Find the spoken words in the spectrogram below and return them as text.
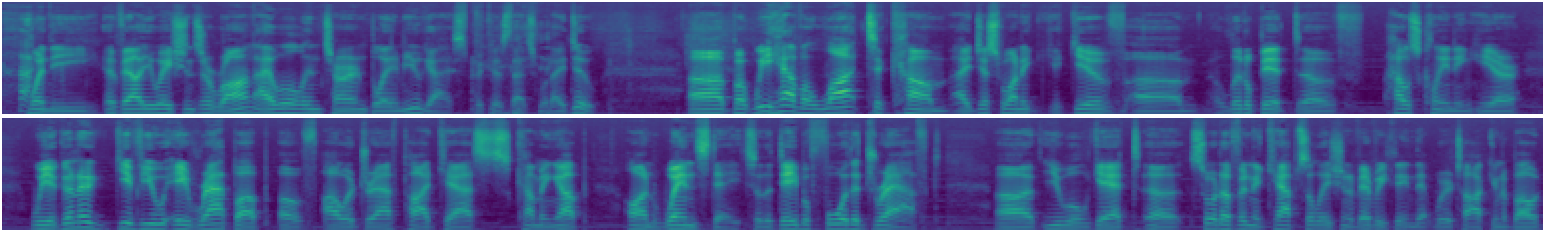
when the evaluations are wrong, I will in turn blame you guys because that's what I do. Uh, but we have a lot to come. I just want to give um, a little bit of house cleaning here. We are going to give you a wrap up of our draft podcasts coming up on Wednesday. So the day before the draft, uh, you will get uh, sort of an encapsulation of everything that we're talking about.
